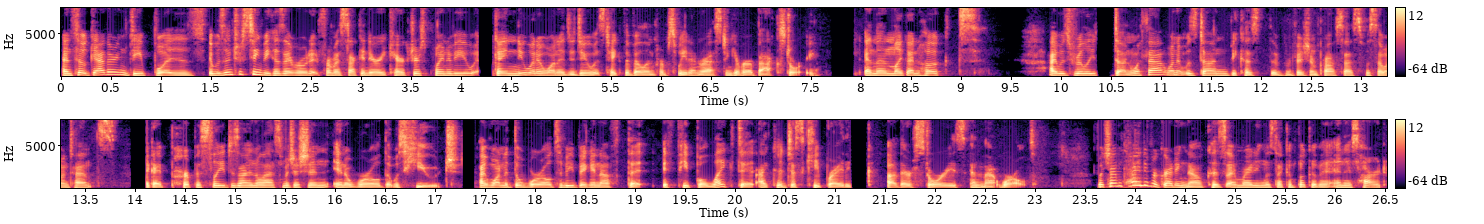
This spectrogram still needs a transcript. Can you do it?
And so Gathering Deep was it was interesting because I wrote it from a secondary character's point of view. I knew what I wanted to do was take the villain from Sweet Unrest and give her a backstory. And then like Unhooked, I was really done with that when it was done because the revision process was so intense. Like I purposely designed The Last Magician in a world that was huge. I wanted the world to be big enough that if people liked it, I could just keep writing other stories in that world. Which I'm kind of regretting now because I'm writing the second book of it and it's hard.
